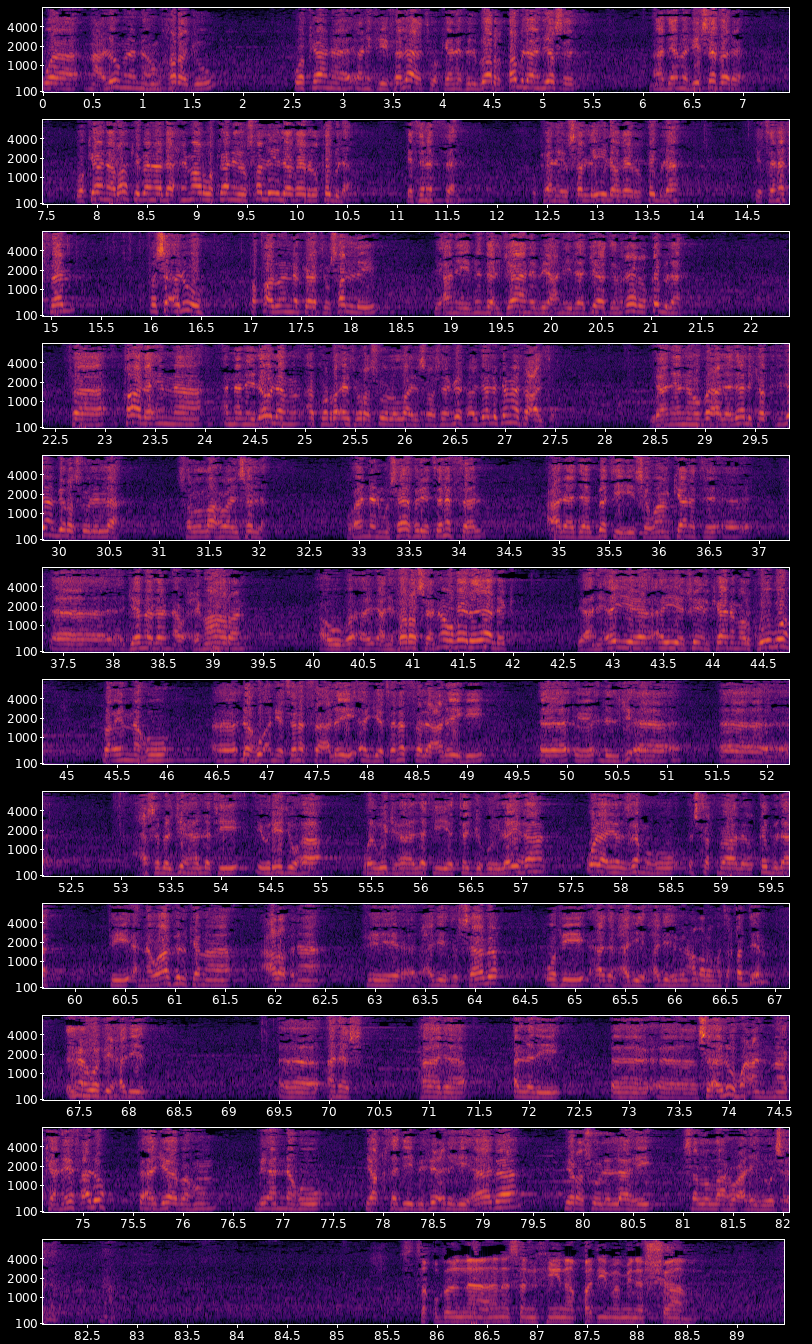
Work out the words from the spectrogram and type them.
ومعلوم أنهم خرجوا وكان يعني في فلات وكان في البر قبل أن يصل ما دام في سفره وكان راكبا على حمار وكان يصلي إلى غير القبلة يتنفل. وكان يصلي إلى غير القبلة يتنفل. فسألوه فقالوا إنك تصلي يعني من ذا الجانب يعني إلى جهة غير القبلة. فقال إن أنني لو لم أكن رأيت رسول الله صلى الله عليه وسلم يفعل ذلك ما فعلته. يعني أنه فعل ذلك اقتداء برسول الله صلى الله عليه وسلم. وأن المسافر يتنفل على دابته سواء كانت جملا أو حمارا أو يعني فرسا أو غير ذلك. يعني أي أي شيء كان مركوبه فإنه آه، له أن يتنفل عليه أن يتنفل عليه حسب الجهة التي يريدها والوجهة التي يتجه إليها ولا يلزمه استقبال القبلة في النوافل كما عرفنا في الحديث السابق وفي هذا الحديث حديث ابن عمر المتقدم. وفي حديث آه، أنس هذا الذي آه، آه، سألوه عن ما كان يفعله فأجابهم بأنه يقتدي بفعله هذا برسول الله صلى الله عليه وسلم. نعم. استقبلنا انسا حين قدم من الشام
